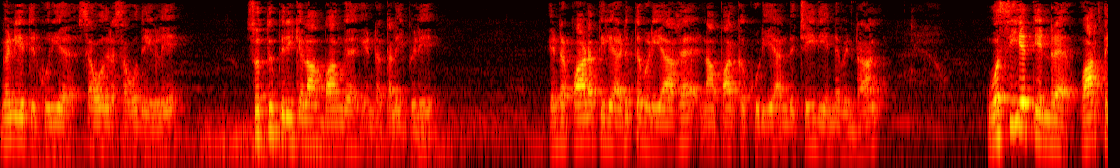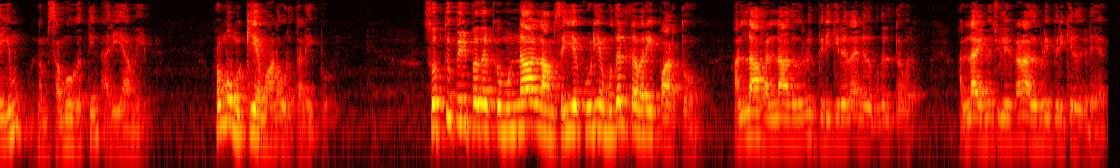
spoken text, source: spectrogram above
கண்ணியத்திற்குரிய சகோதர சகோதரிகளே சொத்து பிரிக்கலாம் வாங்க என்ற தலைப்பிலே என்ற பாடத்திலே அடுத்தபடியாக நாம் பார்க்கக்கூடிய அந்த செய்தி என்னவென்றால் வசியத் என்ற வார்த்தையும் நம் சமூகத்தின் அறியாமையும் ரொம்ப முக்கியமான ஒரு தலைப்பு சொத்து பிரிப்பதற்கு முன்னால் நாம் செய்யக்கூடிய முதல் தவறை பார்த்தோம். அல்லாஹ் அல்லாதவர்கள் பிரிக்கிறதா எனது முதல் தவறு? அல்லாஹ் என்ன சொல்லியிருக்கானோ அதுபடி பிரிக்கிறது கிடையாது.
